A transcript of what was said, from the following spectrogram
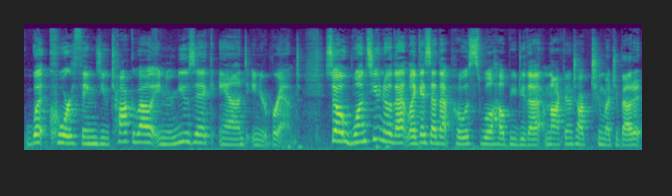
what core things you talk about in your music and in your brand. So once you know that, like I said, that post will help you do that. I'm not going to talk too much about it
